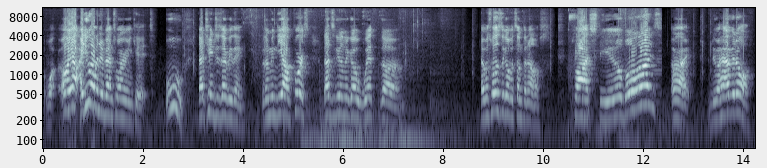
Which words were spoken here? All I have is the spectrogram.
what? Oh yeah, I do have an advanced wiring kit. Ooh, that changes everything. But I mean, yeah, of course, that's gonna go with the. It was supposed to go with something else. Plasteel, boys. All right. Do I have it all?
